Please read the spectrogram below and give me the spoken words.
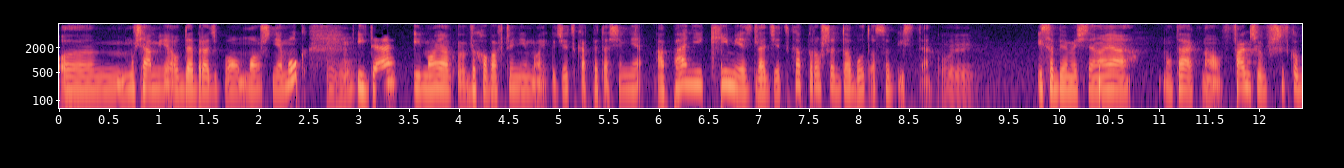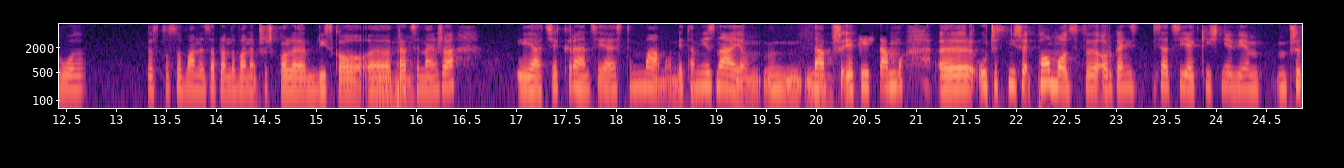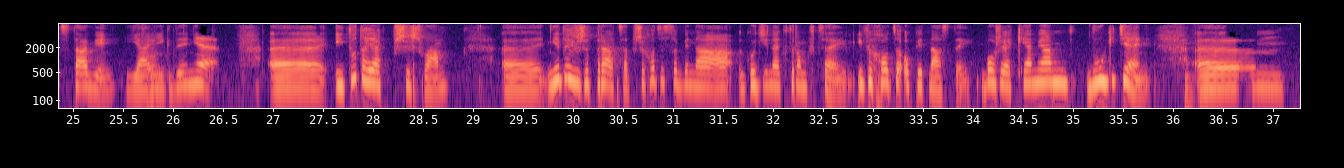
musiałam je odebrać, bo mąż nie mógł. Mhm. Idę i moja wychowawczyni mojego dziecka pyta się mnie, a pani kim jest dla dziecka? Proszę dowód osobisty. Ojej. I sobie myślę, no ja, no tak, no fakt, że wszystko było dostosowane, zaplanowane przedszkole blisko e, mhm. pracy męża, ja cię kręcę, ja jestem mamą, mnie tam nie znają. Na jakieś tam e, uczestniczę, pomoc w organizacji jakichś, nie wiem, przedstawień, ja tak. nigdy nie. E, I tutaj jak przyszłam, e, nie dość, że praca, przychodzę sobie na godzinę, którą chcę i wychodzę o 15. Boże, jak ja miałam długi dzień.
